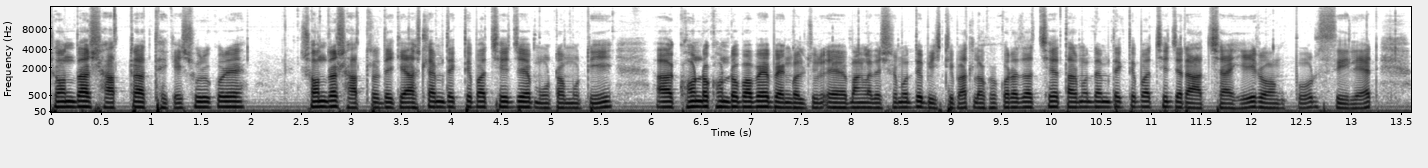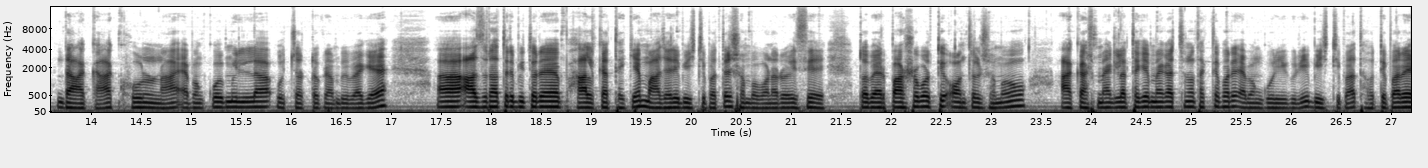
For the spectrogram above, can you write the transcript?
সন্ধ্যা সাতটা থেকে শুরু করে সন্ধ্যা সাতটার দিকে আসলে আমি দেখতে পাচ্ছি যে মোটামুটি খণ্ড খণ্ডভাবে বেঙ্গল বাংলাদেশের মধ্যে বৃষ্টিপাত লক্ষ্য করা যাচ্ছে। তার মধ্যে আমি দেখতে পাচ্ছি যে রাজশাহী, রংপুর, সিলেট, ঢাকা, খুলনা এবং কুমিল্লা ও চট্টগ্রাম বিভাগে আজ রাতের ভিতরে হালকা থেকে মাঝারি বৃষ্টিপাতের সম্ভাবনা রয়েছে। তবে এর পার্শ্ববর্তী অঞ্চলসমূহ আকাশ মেঘলা থেকে মেঘাচ্ছন্ন থাকতে পারে এবং গুড়ি গুড়ি বৃষ্টিপাত হতে পারে।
